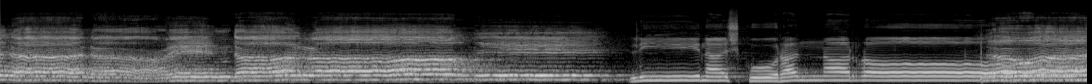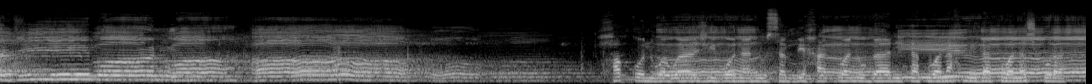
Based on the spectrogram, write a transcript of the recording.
لنا عند الرب. لنشكرن الرب. واجب وحق. حق وواجب أن نسبحك ونباركك ونحمدك ونشكرك.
